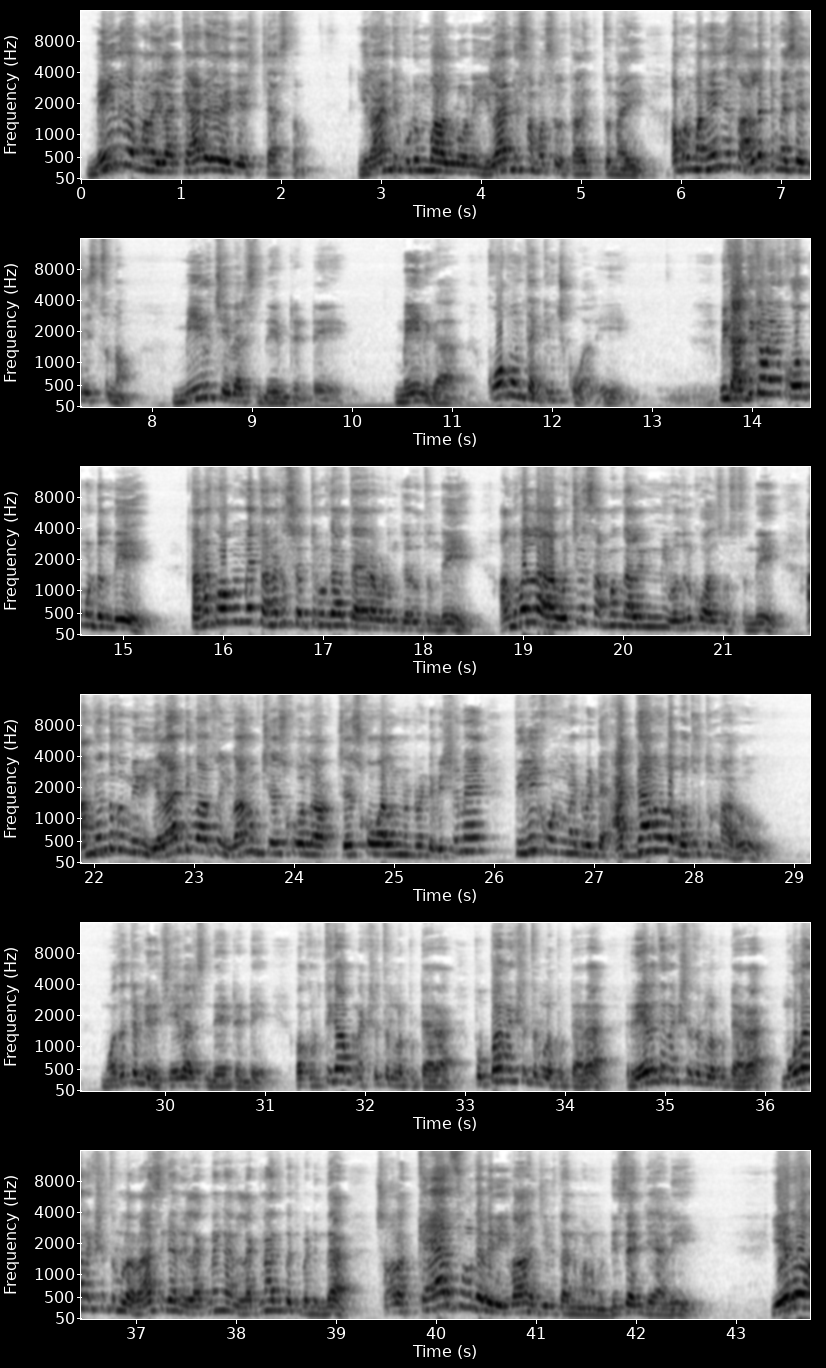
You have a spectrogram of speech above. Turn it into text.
మెయిన్గా మనం ఇలా కేటగరైజ్ చేసి చేస్తాం. ఇలాంటి కుటుంబాల్లోనే ఇలాంటి సమస్యలు తలెత్తుతున్నాయి. అప్పుడు మనం ఏం చేస్తాం? అలర్ట్ మెసేజ్ ఇస్తున్నాం. మీరు చేయవలసింది ఏమిటంటే మెయిన్గా కోపం తగ్గించుకోవాలి. మీకు అధికమైన కోపం ఉంటుంది. తన కోపమే తనకు శత్రువుగా తయారవడం జరుగుతుంది. అందువల్ల వచ్చిన సంబంధాలన్నీ వదులుకోవాల్సి వస్తుంది. అంతెందుకు మీరు ఎలాంటి వారితో వివాహం చేసుకోవాల చేసుకోవాలన్నటువంటి విషయమే తెలియకుండా అజ్ఞానంలో బతుకుతున్నారు. మొదట మీరు చేయవలసింది ఏంటంటే ఒక వృత్తిగా నక్షత్రంలో పుట్టారా పుబ్బా నక్షత్రంలో పుట్టారా రేవతి నక్షత్రంలో పుట్టారా మూలా నక్షత్రంలో రాశి కానీ లగ్నం కానీ లగ్నాధిపతి పెట్టిందా? చాలా కేర్ఫుల్గా వీరి వివాహ జీవితాన్ని మనం డిజైన్ చేయాలి. ఏదో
